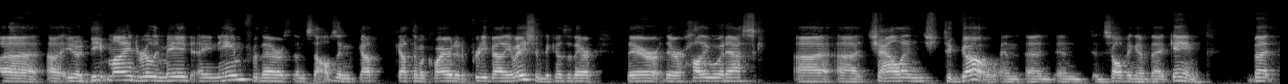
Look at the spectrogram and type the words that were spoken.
Uh, uh, you know, DeepMind really made a name for their, themselves and got got them acquired at a pretty valuation because of their their their Hollywood esque uh, uh, challenge to go and, and and and solving of that game. But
